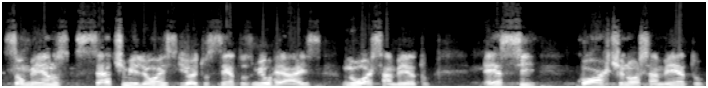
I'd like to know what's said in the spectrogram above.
São menos 7 milhões e 800 mil reais no orçamento. Esse corte no orçamento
